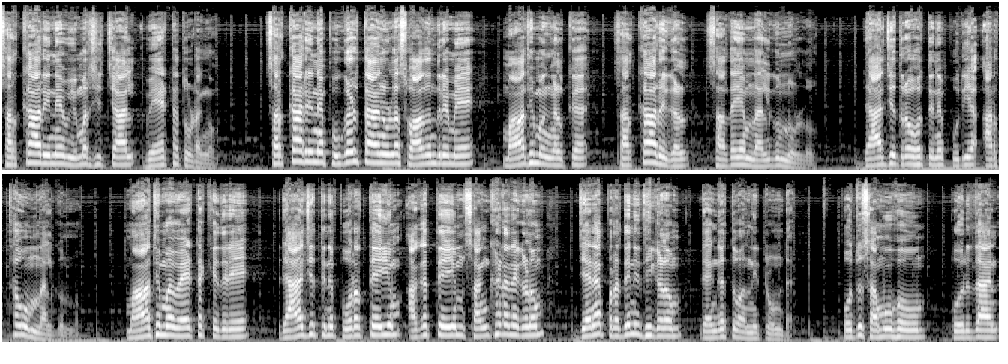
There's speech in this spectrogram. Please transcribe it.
സർക്കാരിനെ വിമർശിച്ചാൽ വേട്ട തുടങ്ങും. സർക്കാരിനെ പുകഴ്ത്താനുള്ള സ്വാതന്ത്ര്യമേ മാധ്യമങ്ങൾക്ക് സർക്കാരുകൾ സതയം നൽകുന്നുള്ളൂ. രാജ്യദ്രോഹത്തിന് പുതിയ അർത്ഥവും നൽകുന്നു. മാധ്യമവേട്ടയ്ക്കെതിരെ രാജ്യത്തിന് പുറത്തെയും അകത്തെയും സംഘടനകളും ജനപ്രതിനിധികളും രംഗത്ത് വന്നിട്ടുണ്ട്. പൊതുസമൂഹവും പൊരുതാൻ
